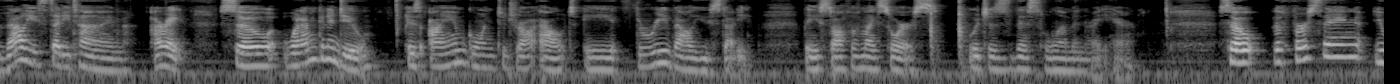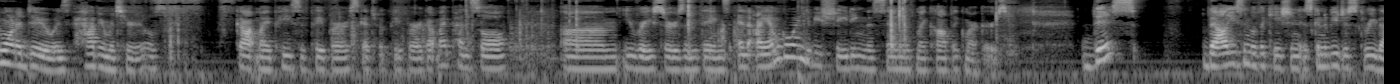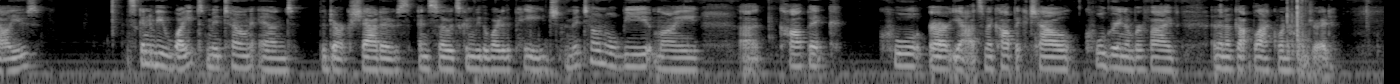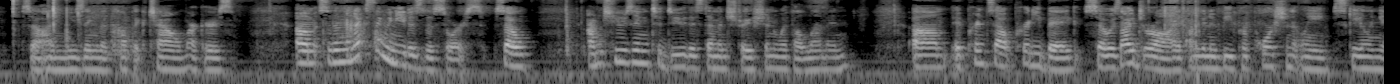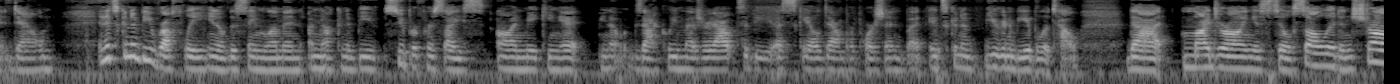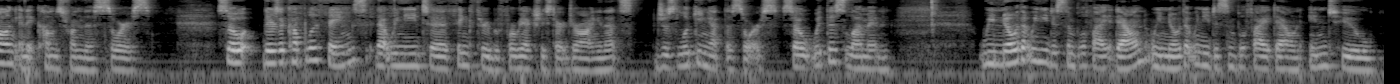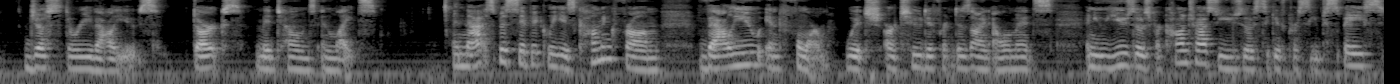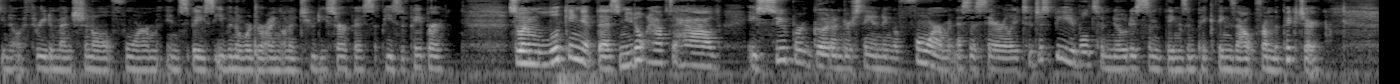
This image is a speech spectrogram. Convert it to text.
value study time. All right, so what I'm gonna do is I am going to draw out a three value study based off of my source, which is this lemon right here. So the first thing you wanna do is have your materials. Got my piece of paper, sketchbook paper, got my pencil, um, erasers and things, and I am going to be shading this in with my Copic markers. This value simplification is gonna be just three values. It's gonna be white, midtone, and the dark shadows. And so it's gonna be the white of the page. The midtone will be my uh, Copic cool, or yeah, it's my Copic Ciao cool gray number five. And then I've got black 100. So I'm using the Copic Ciao markers. Um, so then the next thing we need is the source. So I'm choosing to do this demonstration with a lemon. Um, it prints out pretty big, so as I draw it, I'm going to be proportionately scaling it down. And it's going to be roughly, you know, the same lemon. I'm not going to be super precise on making it, you know, exactly measured out to be a scaled down proportion, but it's going to, you're going to be able to tell that my drawing is still solid and strong and it comes from this source. So there's a couple of things that we need to think through before we actually start drawing, and that's just looking at the source. So with this lemon, we know that we need to simplify it down. We know that we need to simplify it down into just three values, darks, midtones, and lights. And that specifically is coming from value and form, which are two different design elements. And you use those for contrast, you use those to give perceived space, you know, a three-dimensional form in space, even though we're drawing on a 2D surface, a piece of paper. So I'm looking at this, and you don't have to have a super good understanding of form necessarily to just be able to notice some things and pick things out from the picture.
